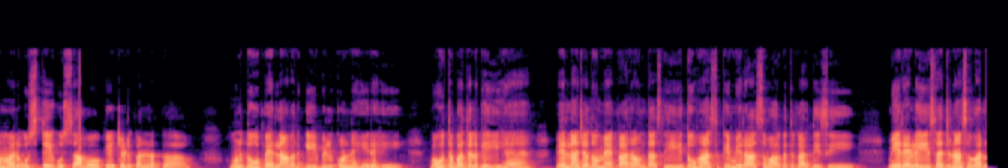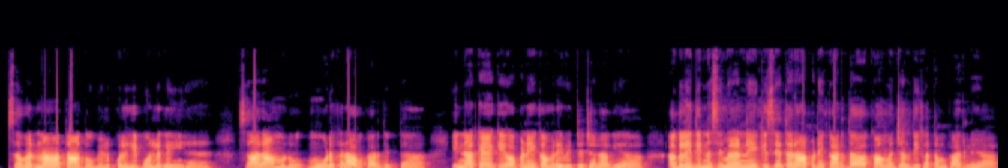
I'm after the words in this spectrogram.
ਅਮਰ ਉਸ ਤੇ ਗੁੱਸਾ ਹੋ ਕੇ ਝਿੜਕਣ ਲੱਗਾ। ਹੁਣ ਤੂੰ ਪਹਿਲਾਂ ਵਰਗੀ ਬਿਲਕੁਲ ਨਹੀਂ ਰਹੀ। ਬਹੁਤ ਬਦਲ ਗਈ ਹੈ। ਪਹਿਲਾਂ ਜਦੋਂ ਮੈਂ ਘਰ ਆਉਂਦਾ ਸੀ, ਤੂੰ ਹੱਸ ਕੇ ਮੇਰਾ ਸਵਾਗਤ ਕਰਦੀ ਸੀ। ਮੇਰੇ ਲਈ ਸਜਣਾ ਸਵਰ, ਸਵਰਨਾ, ਤਾਂ ਤੂੰ ਬਿਲਕੁਲ ਹੀ ਭੁੱਲ ਗਈ ਹੈ। ਸਾਰਾ ਮਰੂ- ਮੂਡ ਖਰਾਬ ਕਰ ਦਿੱਤਾ। ਇੰਨਾ ਕਹਿ ਕੇ ਉਹ ਆਪਣੇ ਕਮਰੇ ਵਿੱਚ ਚਲਾ ਗਿਆ। ਅਗਲੇ ਦਿਨ ਸਿਮਰਨ ਨੇ ਕਿਸੇ ਤਰ੍ਹਾਂ ਆਪਣੇ ਘਰ ਦਾ ਕੰਮ ਜਲਦੀ ਖਤਮ ਕਰ ਲਿਆ।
